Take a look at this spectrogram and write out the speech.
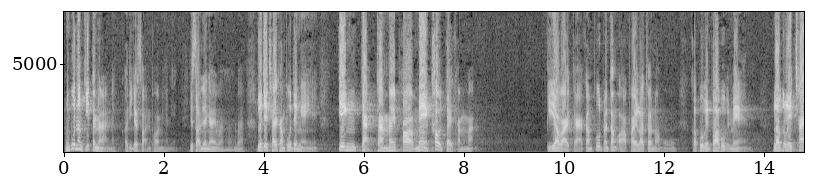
หลวงพ่อนั่งคิดตั้งนานนะก่อนที่จะสอนพ่อแม่เนี่ยจะสอนยังไงวะว่าแล้วจะใช้คำพูดยังไง จึงจะทำให้พ่อแม่เข้าใจธรรมะปิยวาจาคำพูดมันต้องออกไพเราะสนองหูเขาพูดเป็นพ่อพูดเป็นแม่ เราก็เลยใช้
